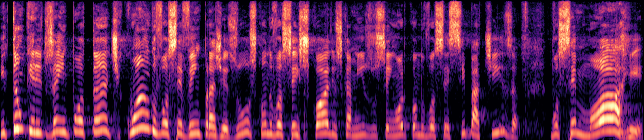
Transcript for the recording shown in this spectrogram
Então, queridos, é importante, quando você vem para Jesus, quando você escolhe os caminhos do Senhor, quando você se batiza, você morre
